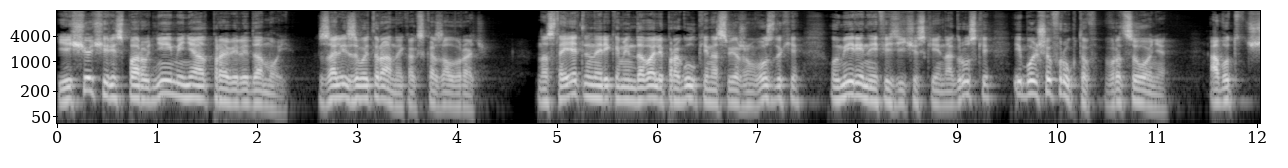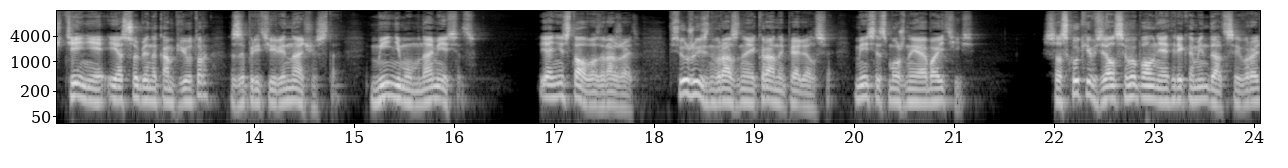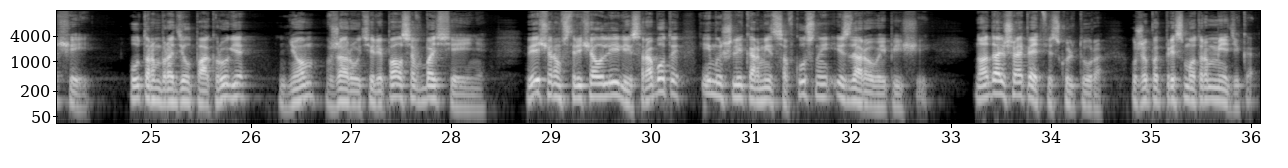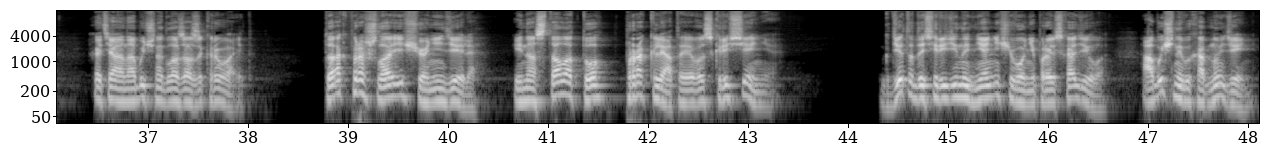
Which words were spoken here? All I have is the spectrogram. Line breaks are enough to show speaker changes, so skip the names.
Еще через пару дней меня отправили домой. Зализывать раны, как сказал врач. Настоятельно рекомендовали прогулки на свежем воздухе, умеренные физические нагрузки и больше фруктов в рационе. А вот чтение и особенно компьютер запретили начисто, минимум на месяц. Я не стал возражать. Всю жизнь в разные экраны пялился, месяц можно и обойтись. Со скуки взялся выполнять рекомендации врачей. Утром бродил по округе, днем в жару телепался в бассейне. Вечером встречал Лили с работы, и мы шли кормиться вкусной и здоровой пищей. Ну а дальше опять физкультура, уже под присмотром медика, хотя она обычно глаза закрывает. Так прошла еще неделя, и настало то проклятое воскресенье. Где-то до середины дня ничего не происходило. Обычный выходной день.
